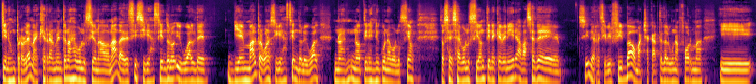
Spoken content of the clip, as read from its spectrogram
tienes un problema, es que realmente no has evolucionado nada, es decir, sigues haciéndolo igual de bien mal, pero bueno, sigues haciéndolo igual, no, tienes ninguna evolución. Entonces esa evolución tiene que venir a base de, sí, de recibir feedback o machacarte de alguna forma y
